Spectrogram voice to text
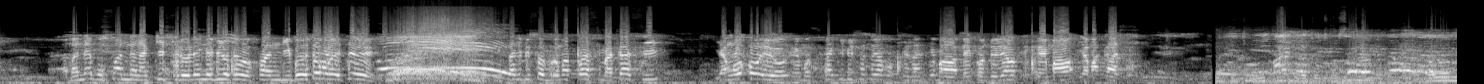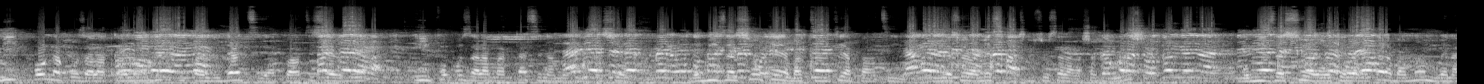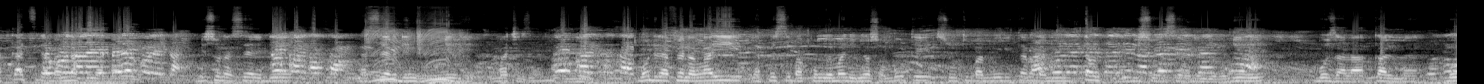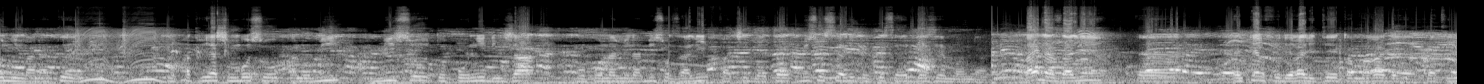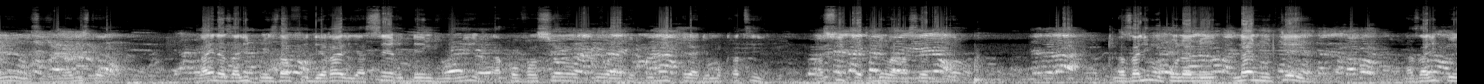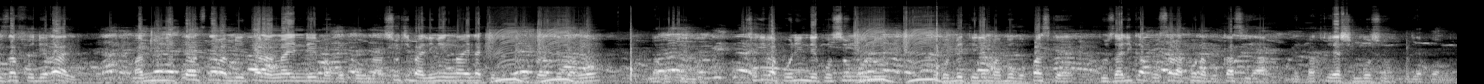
abandaki kofanda na kisi lolenge bino mpe bofandi boye to boye te esali biso vraiment mpasi makasi yango oyo emotisaki biso toya kopresente ba mes condoléances vraiment ya makasi kosala alobi mpo na kozala candidat candidate ya parti servir il faut ozala makasi na mobilisation mobilisation te ya baaktivité ya parti mobilisation ya mesa parti biso osalaka chaque dimanche mobilisation okendaka kotala bamembre na kati ya bandako ya bango biso na crd na crd ngilingeli match ezali monde na fin na ngai napesi bakongomani nyonso mbote surtout bamilitant na bamilitante na biso ya sergeliogeri bozala calme boningana te le patriarche mboso alobi biso toponi deja moponami na biso ezali faci beton biso seli topesa ye deuxième mandat bai nazali euh, interfédéral ete camarade platini monsieur journaliste ngai nazali président fédéral ya seri dengi omir la convention pour la république et la démocratie ensuite tobengaka seri nazali moponami nanu te nazali président fédéral bamilitante na bamilitant na ngai nde bakopona soki balingi ngai nakende koprezente bango bakokende soki baponi ndeko songolo tokobetele maboko parce que tozali kaka kosala mpo na bokasi ya le patriarche mboso kodia kongo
